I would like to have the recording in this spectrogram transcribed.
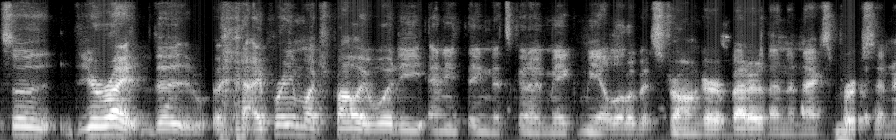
so you're right. The I pretty much probably would eat anything that's going to make me a little bit stronger, better than the next mm-hmm. person,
